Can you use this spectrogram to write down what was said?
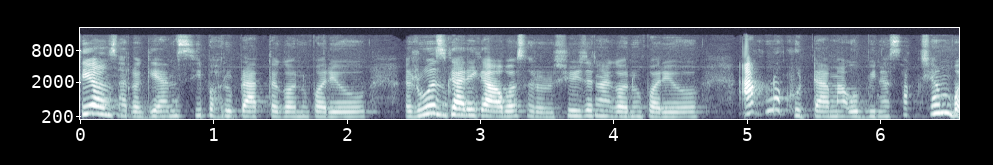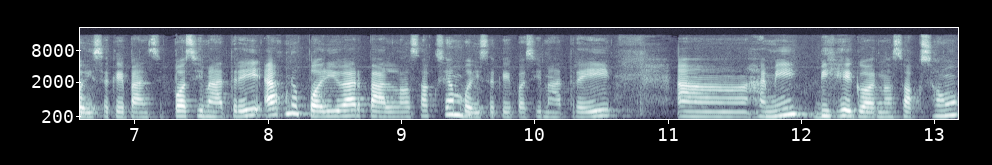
त्यही अनुसारको ज्ञान सिपहरू प्राप्त गर्नु पर्यो रोजगारीका अवसरहरू सिर्जना गर्नु पर्यो आफ्नो खुट्टामा उभिन सक्षम भइसके पछि मात्रै आफ्नो परिवार पाल्न सक्षम भइसकेपछि मात्रै हामी बिहे गर्न सक्छौँ।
